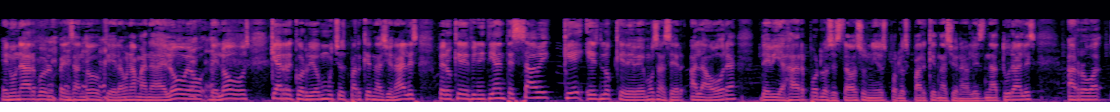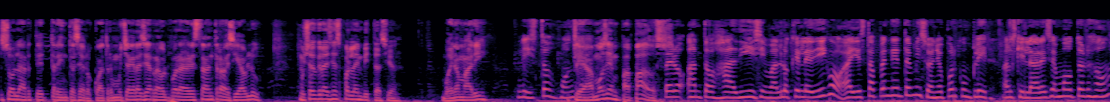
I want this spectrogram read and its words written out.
en un árbol pensando que era una manada de, lobo, de lobos, que ha recorrido muchos parques nacionales, pero que definitivamente sabe qué es lo que debemos hacer a la hora de viajar por los Estados Unidos, por los parques nacionales naturales, arroba solarte3004. Muchas gracias Raúl por haber estado en Travesía Blue. Muchas gracias por la invitación. Bueno, Mari, Listo, Juan. quedamos empapados. Pero antojadísima. Lo que le digo, ahí está pendiente mi sueño por cumplir. Alquilar ese motorhome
